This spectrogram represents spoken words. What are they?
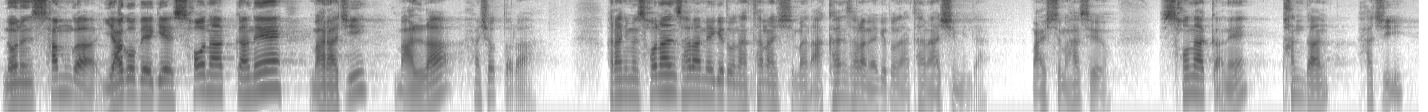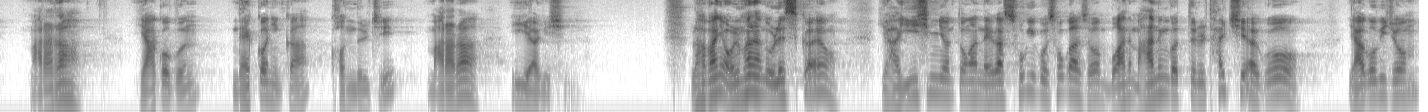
너는 삼과 야곱에게 선악간에 말하지 말라 하셨더라. 하나님은 선한 사람에게도 나타나시지만 악한 사람에게도 나타나십니다. 말씀하세요. 선악간에 판단하지 말아라. 야곱은 내 거니까 건들지 말아라. 이 이야기십니다. 라반이 얼마나 놀랐을까요? 야, 20년 동안 내가 속이고 속아서 많은 것들을 탈취하고 야곱이 좀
